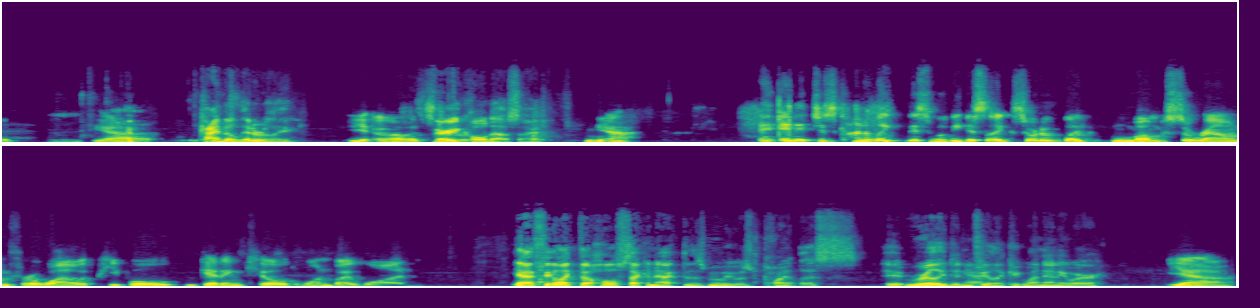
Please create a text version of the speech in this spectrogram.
yeah, kind of literally. yeah. Well, that's It's very true. cold outside. Yeah. And, and it just kind of like this movie just like sort of like lumps around for a while with people getting killed one by one. Yeah, I feel like the whole second act of this movie was pointless. It really didn't Yeah. feel like it went anywhere. Yeah.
